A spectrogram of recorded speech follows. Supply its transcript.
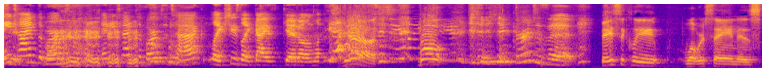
anytime the Barbs, anytime the Barbs attack, like she's like, guys, get them. Like, yeah. Well, she encourages it. basically, what we're saying is,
